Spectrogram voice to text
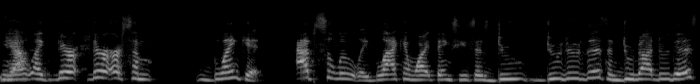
You yeah. know, like there there are some blanket, absolutely black and white things. He says, do do do this and do not do this.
